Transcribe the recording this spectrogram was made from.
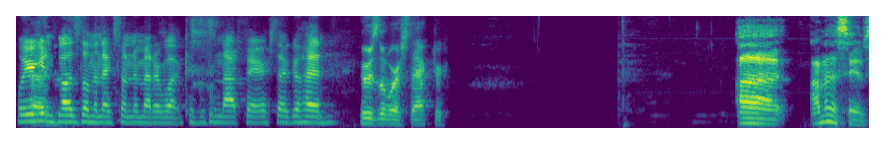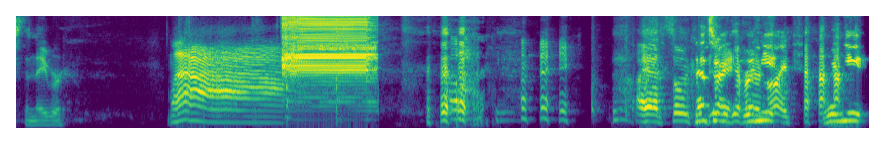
Well, you're Uh, getting buzzed on the next one no matter what because this is not fair. So go ahead. Who's the worst actor? Uh, I'm going to say it's the neighbor. Ah. Oh. I had someone That's right, different when in you- mind. when you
